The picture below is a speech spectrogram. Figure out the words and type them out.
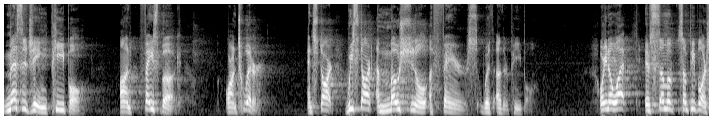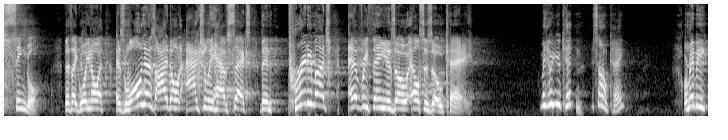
messaging people on Facebook or on Twitter and start we start emotional affairs with other people. Or you know what? If some, of, some people are single, That's like, well, you know what? As long as I don't actually have sex, then pretty much everything is else is okay. I mean, who are you kidding? It's not okay. Or maybe,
